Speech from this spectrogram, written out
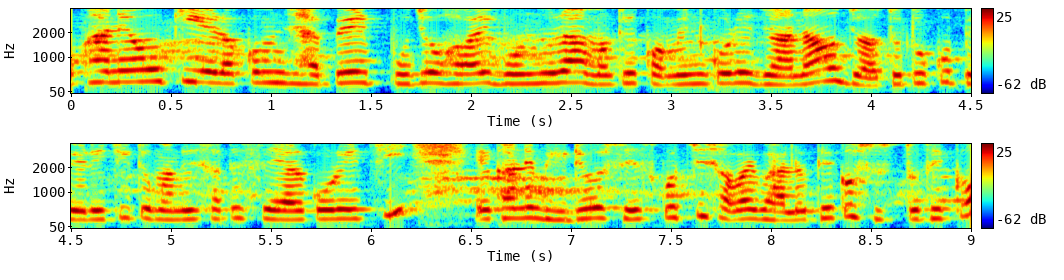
ওখানেও কি এরকম ঝাপের পুজো হয়? বন্ধুরা, আমাকে কমেন্ট করে জানাও। যতটুকু পেরেছি তোমাদের সাথে শেয়ার করেছি। এখানে ভিডিও শেষ করছি। সবাই ভালো থেকো, সুস্থ থেকো।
